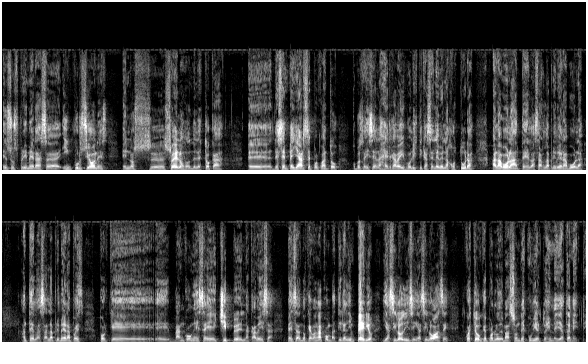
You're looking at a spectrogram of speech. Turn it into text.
en sus primeras eh, incursiones en los eh, suelos donde les toca desempeñarse, por cuanto, como se dice en la jerga beisbolística, se le ven la costura a la bola antes de lanzar la primera bola, antes de lanzar la primera, pues, porque van con ese chip en la cabeza pensando que van a combatir al imperio, y así lo dicen y así lo hacen, cuestión que por lo demás son descubiertos inmediatamente.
